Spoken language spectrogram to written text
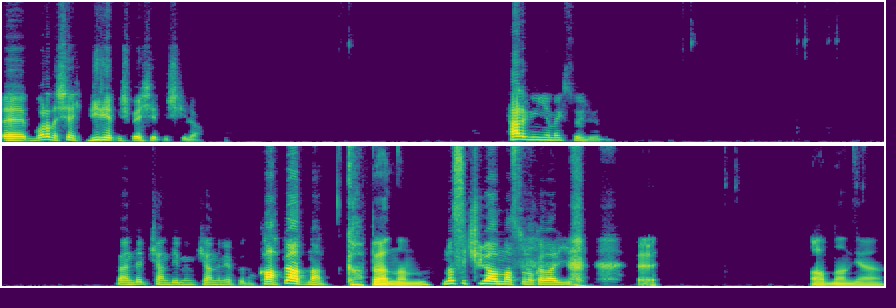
Ee, bu arada şey 1.75-70 kilo. Her gün yemek söylüyordu. Ben de kendi yemeğimi kendim yapıyordum. Kahpe Adnan. Kahpe Adnan mı? Nasıl kilo almazsın o kadar yiyip? Adnan ya.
